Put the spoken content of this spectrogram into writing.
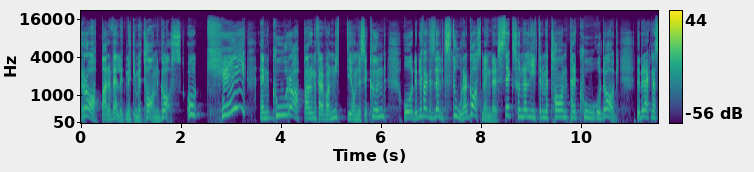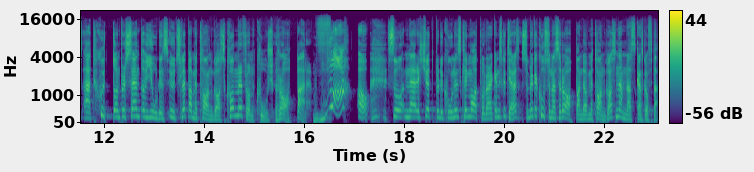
rapar väldigt mycket metangas. Okej? Okay. En ko rapar ungefär var 90 sekund och det blir faktiskt väldigt stora gasmängder. 600 liter metan per ko och dag. Det beräknas att 17 procent av jordens utsläpp av metangas kommer från kors rapar. Va? Ja, så när köttproduktionens klimatpåverkan diskuteras så brukar kossornas rapande av metangas nämnas ganska ofta.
